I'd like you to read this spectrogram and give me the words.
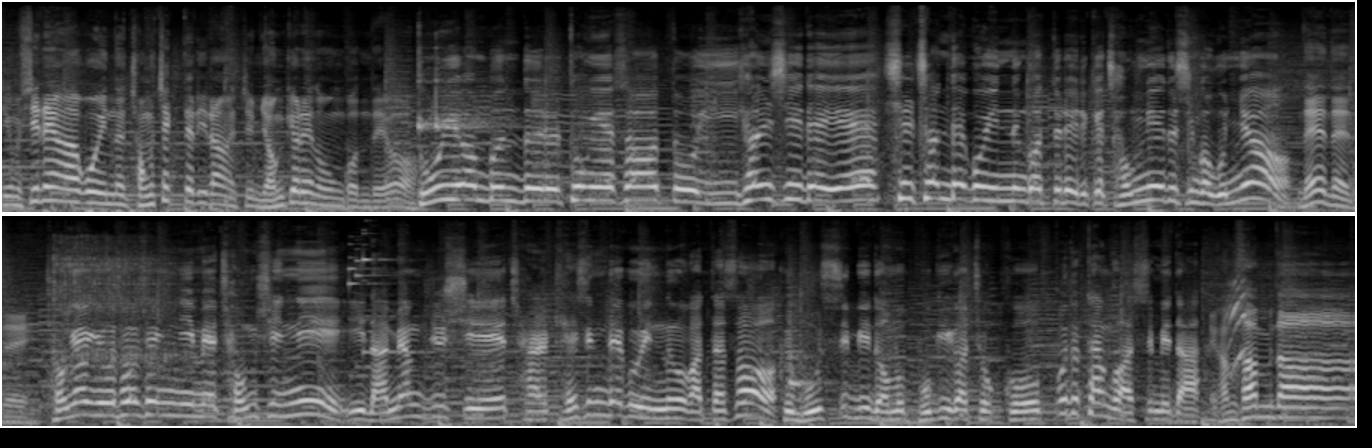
지금 실행하고 있는 정책들이랑 지금 연결해 놓은 건데요. 도의원분들을 통해서 또 이 현 시대에 실천되고 있는 것들을 이렇게 정리해 두신 거군요. 네네네. 정약용 선생님의 정신이 이 남 양주시에 잘 계승되고 있는 것 같아서 그 모습이 너무 보기가 좋고 뿌듯한 것 같습니다. 네, 감사합니다.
